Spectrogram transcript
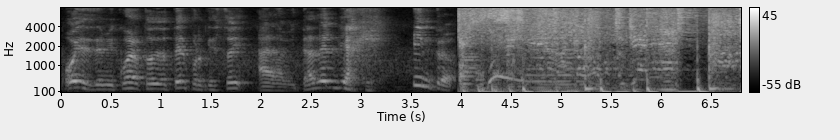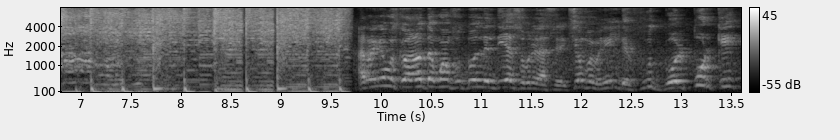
Hoy desde mi cuarto de hotel porque estoy a la mitad del viaje. Intro. Arranquemos con la nota One Fútbol del día sobre la selección femenil de fútbol porque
